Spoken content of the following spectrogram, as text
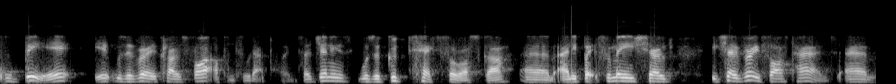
albeit it was a very close fight up until that point. So Jennings was a good test for Oscar, um, and he, but for me, he showed he showed very fast hands, um,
